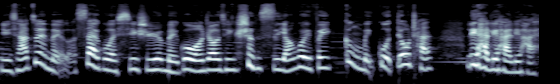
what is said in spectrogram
女侠最美了，赛过西施，美过王昭君，胜似杨贵妃，更美过貂蝉，厉害厉害厉害！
